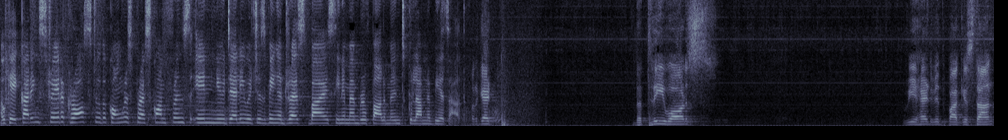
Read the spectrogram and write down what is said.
Okay, cutting straight across to the Congress press conference in New Delhi, which is being addressed by Senior Member of Parliament Ghulam Nabi Azad. Forget the three wars we had with Pakistan.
